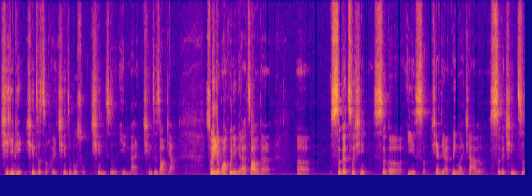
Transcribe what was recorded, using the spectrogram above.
习近平亲自指挥、亲自部署、亲自隐瞒、亲自造假，所以王沪宁给他造的，呃。四个自信，四个意识，现在要另外加个四个亲自，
